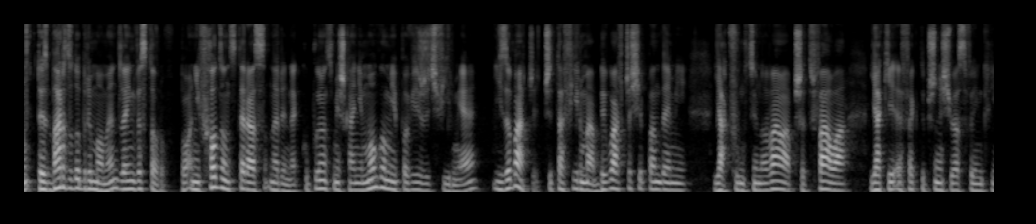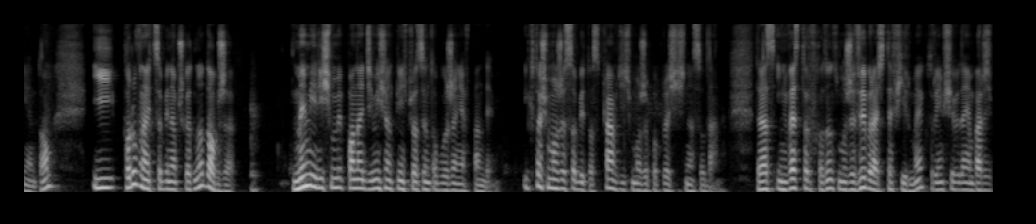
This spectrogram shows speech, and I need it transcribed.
to jest bardzo dobry moment dla inwestorów, bo oni wchodząc teraz na rynek, kupując mieszkanie, mogą je powierzyć firmie i zobaczyć, czy ta firma była w czasie pandemii, jak funkcjonowała, przetrwała, jakie efekty przynosiła swoim klientom i porównać sobie na przykład, no dobrze, my mieliśmy ponad 95% obłożenia w pandemii. I ktoś może sobie to sprawdzić, może poprosić nas o dane. Teraz inwestor wchodząc może wybrać te firmy, które im się wydają bardziej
